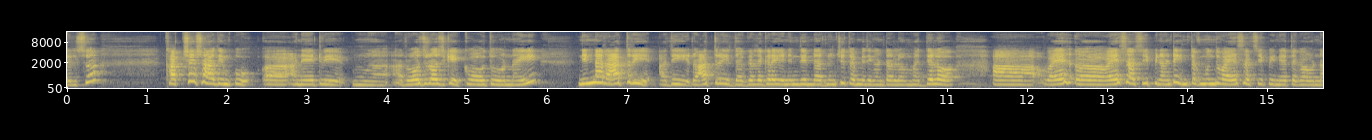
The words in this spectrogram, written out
తెలుసు. కక్ష సాధింపు అనేటివి రోజు రోజుకి ఎక్కువ అవుతూ ఉన్నాయి. నిన్న రాత్రి అది రాత్రి దగ్గర దగ్గర ఎనిమిదిన్నర నుంచి తొమ్మిది గంటల మధ్యలో వైఎస్ వై వైఎస్ఆర్సీపీని అంటే ఇంతకుముందు వైఎస్ఆర్సీపీ నేతగా ఉన్న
